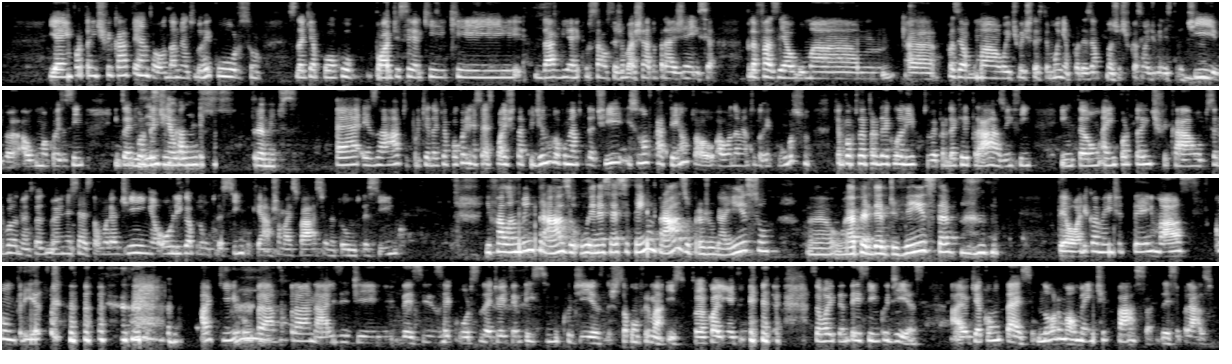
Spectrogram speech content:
E é importante ficar atento ao andamento do recurso. Se daqui a pouco pode ser que, que da via recursal seja baixado para a agência para fazer alguma uh, fazer alguma oitiva de testemunha, por exemplo, na justificação administrativa, uhum. alguma coisa assim. Então é importante Existem ficar alguns trâmites. É, exato, porque daqui a pouco o INSS pode estar pedindo um documento para ti, e se não ficar atento ao, ao, andamento do recurso, daqui a pouco tu vai perder aquilo ali, tu vai perder aquele prazo, enfim. Então, é importante ficar observando, entrando no meu INSS, dá uma olhadinha, ou liga para o 135, que acha mais fácil, né, pelo 135. E falando em prazo, o INSS tem um prazo para julgar isso? É, é perder de vista? Teoricamente tem, mas cumprir. Aqui o prazo para análise de, desses recursos é de 85 dias. Deixa eu só confirmar. Isso, estou com a colinha aqui. São 85 dias. Aí o que acontece? Normalmente passa desse prazo.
